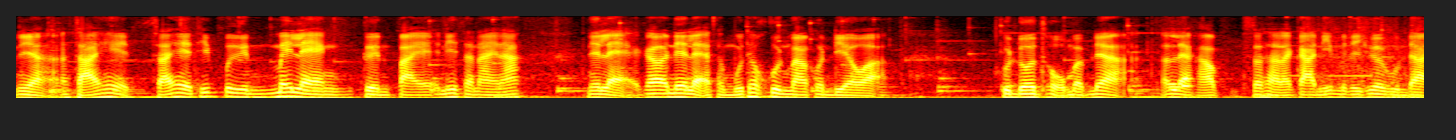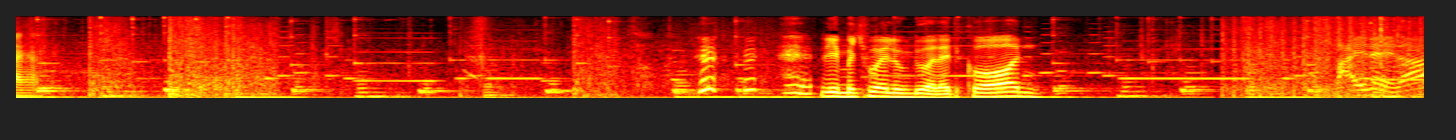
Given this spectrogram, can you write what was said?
เนี่ยสาเหตุสาเหตุที่ปืนไม่แรงเกินไปอันนี้ทนายนะนี่แหละก็นี่แหละสมมุติถ้าคุณมาคนเดียวอะ คุณโดนโถมแบบเนี้ยนั่นแหละครับ สถานการณ์นี้มันจะช่วยคุณได้ครับรีบมาช่วยลุงด่วนเลยทุกคนไปไหนเล่า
